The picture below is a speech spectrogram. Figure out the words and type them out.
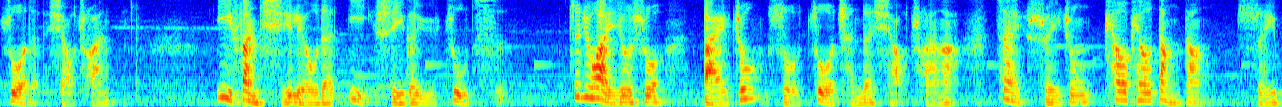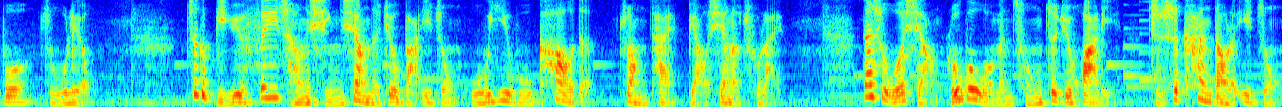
做的小船。亦泛其流的亦是一个语助词。这句话也就是说，百舟所做成的小船啊，在水中飘飘荡荡。随波逐流，这个比喻非常形象的就把一种无依无靠的状态表现了出来。但是，我想，如果我们从这句话里只是看到了一种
